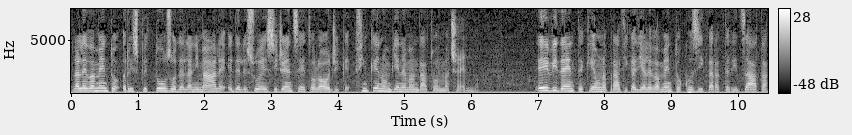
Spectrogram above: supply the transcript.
l'allevamento rispettoso dell'animale e delle sue esigenze etologiche finché non viene mandato al macello. È evidente che una pratica di allevamento così caratterizzata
